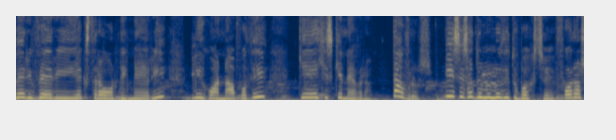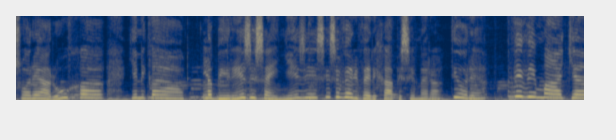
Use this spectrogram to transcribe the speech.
very very extraordinary, λίγο ανάποδη και έχεις και νεύρα. Ταύρος, είσαι σαν το λουλούδι του Μπαχτσέ, φοράς ωραία ρούχα, γενικά λαμπυρίζεις, αηνίζεις, είσαι very very happy σήμερα. Τι ωραία. Διδυμάκια,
